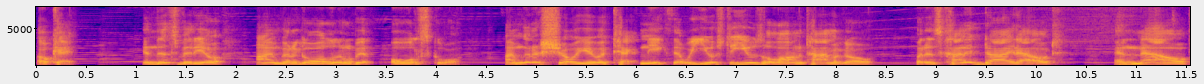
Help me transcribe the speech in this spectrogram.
Okay, in this video, I'm gonna go a little bit old school. I'm gonna show you a technique that we used to use a long time ago, but it's kind of died out. And now,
